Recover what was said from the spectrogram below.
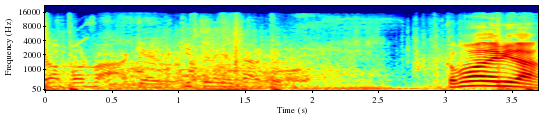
Bro, porfa, que quiten el target. ¿Cómo va de vida?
